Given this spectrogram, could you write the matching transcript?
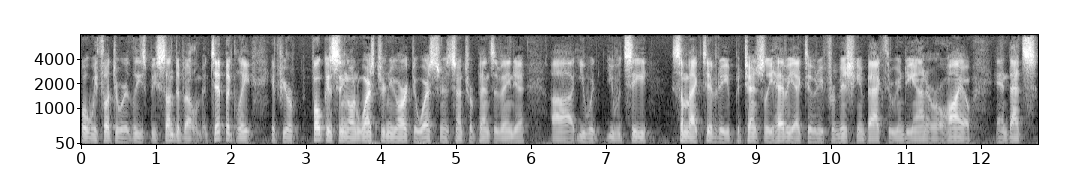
but we thought there would at least be sun development. Typically, if you're focusing on western New York to western and central Pennsylvania, uh, you would you would see some activity, potentially heavy activity from Michigan back through Indiana or Ohio, and that's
